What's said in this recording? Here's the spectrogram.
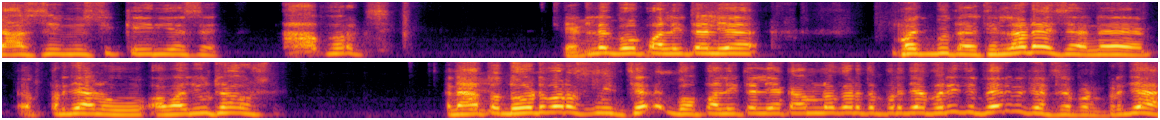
ચારસી વીસી કરી હશે. આ ફરક છે. એટલે ગોપાલ ઇટાલિયા મજબૂતાઈથી લડે છે અને પ્રજાનું અવાજ ઉઠાવશે. અને આ તો દોઢ વર્ષની છે ને. ગોપાલ ઇટાલિયા કામ ન કરે તો પ્રજા ફરીથી ફેરવી કરશે પણ પ્રજા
